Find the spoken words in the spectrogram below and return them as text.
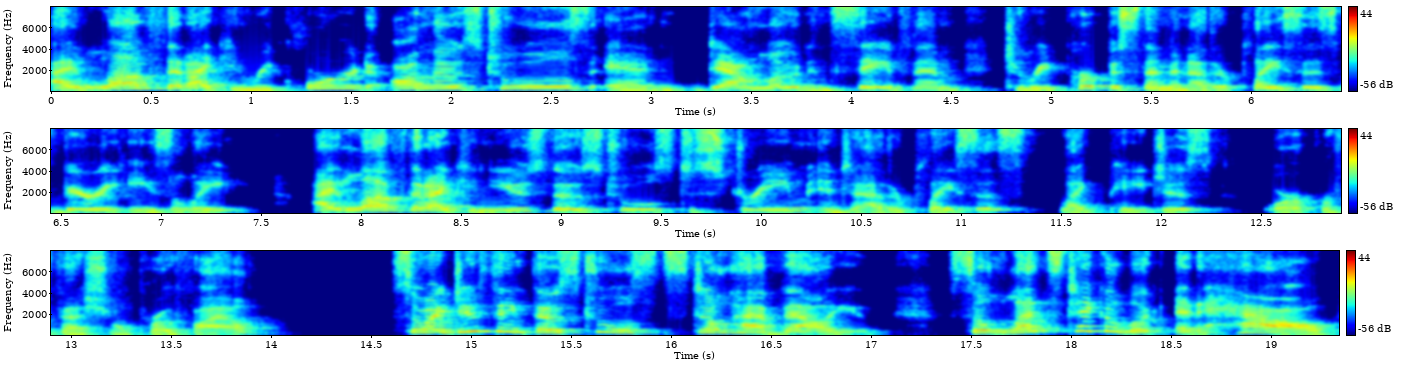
I love that I can record on those tools and download and save them to repurpose them in other places very easily. I love that I can use those tools to stream into other places like pages or a professional profile. So I do think those tools still have value. So let's take a look at how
